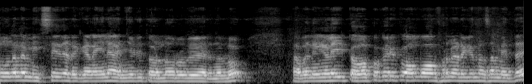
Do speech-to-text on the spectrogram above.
മൂന്നെണ്ണം മിക്സ് ചെയ്ത് എടുക്കുകയാണെങ്കിൽ അഞ്ഞൂറ്റി തൊണ്ണൂറ് രൂപ വരുന്നുള്ളൂ. അപ്പൊ നിങ്ങൾ ഈ ടോപ്പൊക്കെ ഒരു കോംബോ ഓഫറിൽ എടുക്കുന്ന സമയത്ത്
